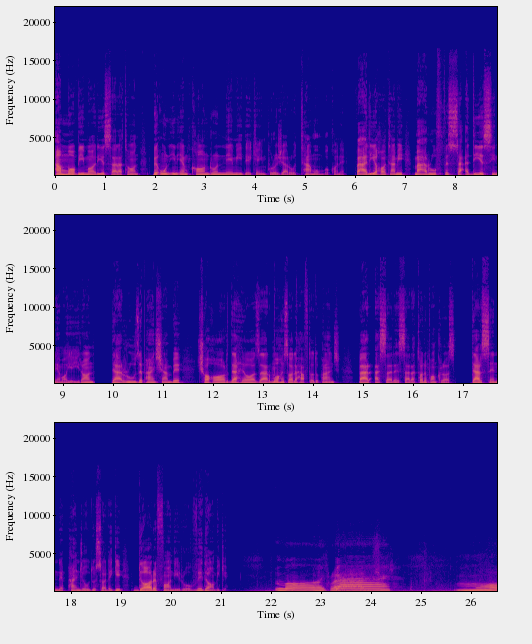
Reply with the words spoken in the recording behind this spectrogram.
اما بیماری سرطان به اون این امکان رو نمیده که این پروژه رو تموم بکنه. و علی حاتمی معروف به سعدی سینمای ایران در روز پنجشنبه چهارده آذر ماه سال 75 بر اثر سرطان پانکراس در سن 52 سالگی دار فانی رو ودا میگه. مادر. مادر.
